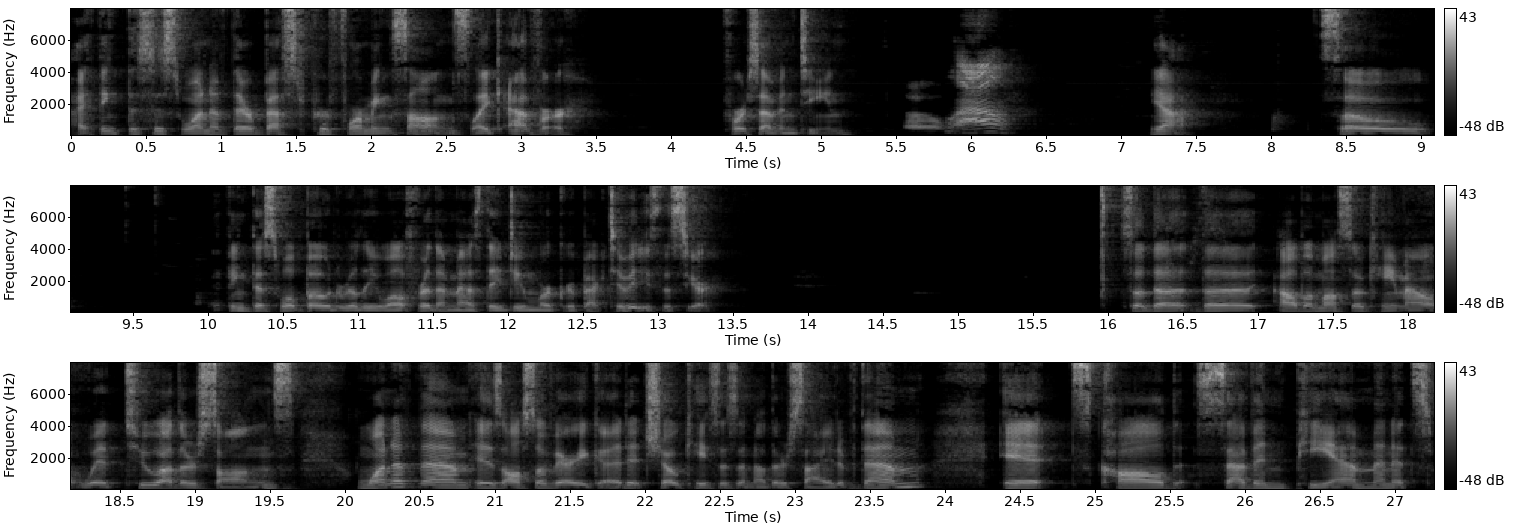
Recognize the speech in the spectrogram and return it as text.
I think this is one of their best performing songs, like ever, for 17. oh, wow Yeah. So I think this will bode really well for them as they do more group activities this year. So the the album also came out with two other songs. One of them is also very good. It showcases another side of them. It's called 7 p.m. and it's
